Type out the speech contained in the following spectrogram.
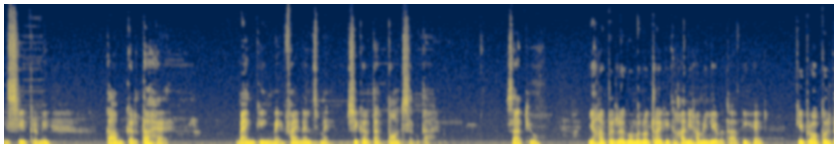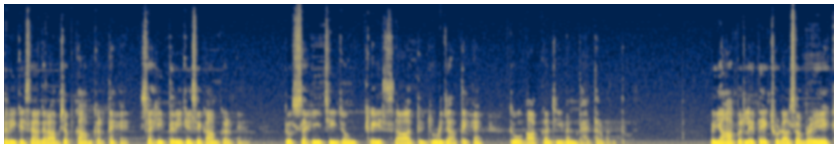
इस क्षेत्र में काम करता है बैंकिंग में फाइनेंस में शिखर तक पहुँच सकता है। साथियों, यहाँ पर रघु मल्होत्रा की कहानी हमें ये बताती है कि प्रॉपर तरीके से अगर आप जब काम करते हैं, सही तरीके से काम करते हैं तो सही चीज़ों के साथ जुड़ जाते हैं तो आपका जीवन बेहतर बनता है। तो यहाँ पर लेते एक छोटा सा ब्रेक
